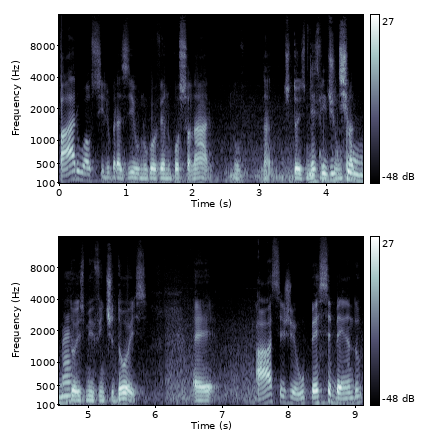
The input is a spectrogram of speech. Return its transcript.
para o Auxílio Brasil no governo Bolsonaro, no, na, de 2021 para né? 2022, é, a CGU percebendo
